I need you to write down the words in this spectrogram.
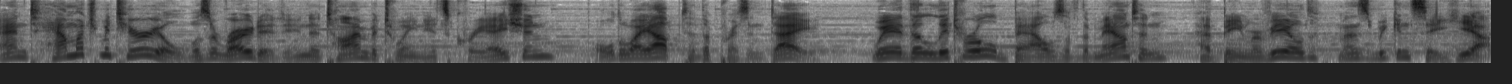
and how much material was eroded in the time between its creation all the way up to the present day where the literal bowels of the mountain have been revealed, as we can see here.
